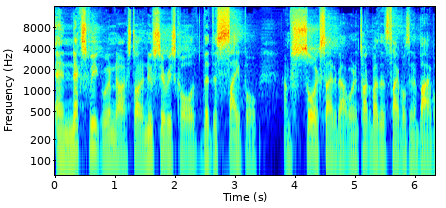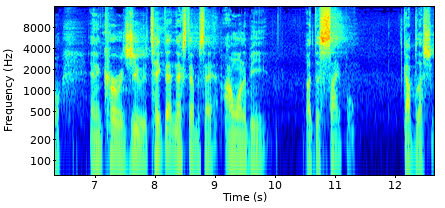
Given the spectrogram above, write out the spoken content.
And next week, we're going to start a new series called The Disciple. I'm so excited about it. We're going to talk about the disciples in the Bible and encourage you to take that next step and say, I want to be a disciple. God bless you.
